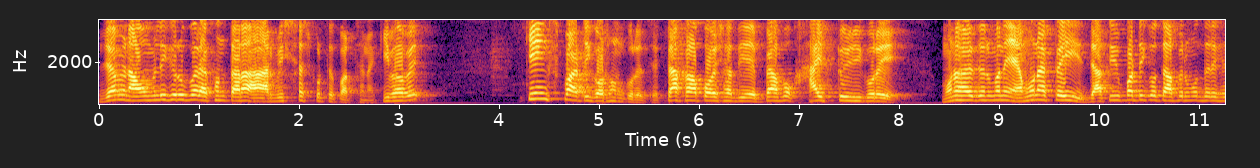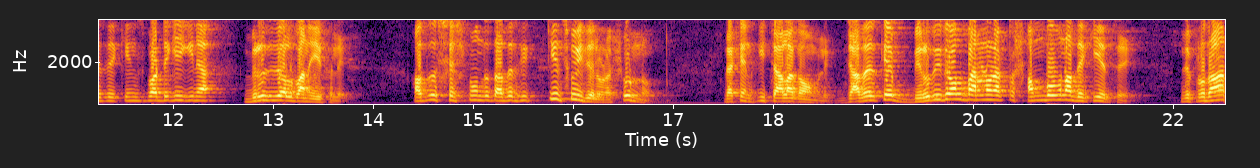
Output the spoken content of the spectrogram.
যেমন আওয়ামী লীগের উপর এখন তারা আর বিশ্বাস করতে পারছে না। কীভাবে? কিংস পার্টি গঠন করেছে। টাকা, পয়সা দিয়ে ব্যাপক হাইপ তৈরি করে মনে হয় যেন মানে এমন একটাই জাতীয় পার্টিকেও চাপের মধ্যে রেখেছে, কিংস পার্টিকেই কিনা বিরোধী দল বানিয়ে ফেলে। অথচ শেষ পর্যন্ত তাদেরকে কিছুই দিল না, শূন্য। দেখেন কি চালাক আওয়ামী লীগ। যাদেরকে বিরোধী দল বানানোর একটা সম্ভাবনা দেখিয়েছে যে প্রধান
